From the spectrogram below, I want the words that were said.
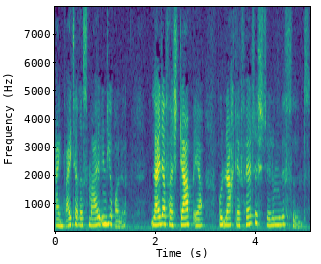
ein weiteres Mal in die Rolle. Leider verstarb er und nach der Fertigstellung des Films.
